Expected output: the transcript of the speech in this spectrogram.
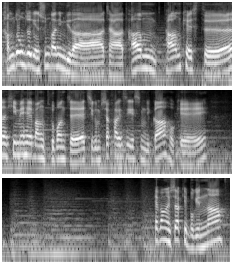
감동적인 순간입니다. 자 다음 다음 퀘스트. 힘의 해방 두 번째. 지금 시작하겠습니까? 오케이. 해방을 시작해 보겠나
